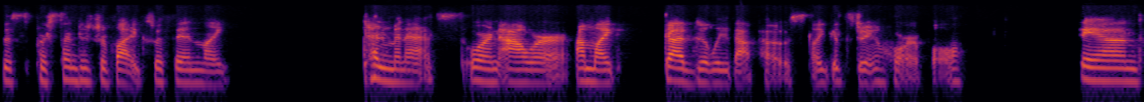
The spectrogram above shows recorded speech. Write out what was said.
this percentage of likes within like 10 minutes or an hour, I'm like, gotta delete that post. Like it's doing horrible. And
